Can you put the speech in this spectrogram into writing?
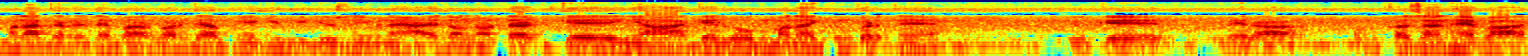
मना कर रहे थे बार बार कि आप यहाँ की वीडियोस नहीं बनाएँ। आई डोंट नो दैट कि यहाँ के लोग मना क्यों करते हैं, क्योंकि मेरा कज़न है बाहर।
